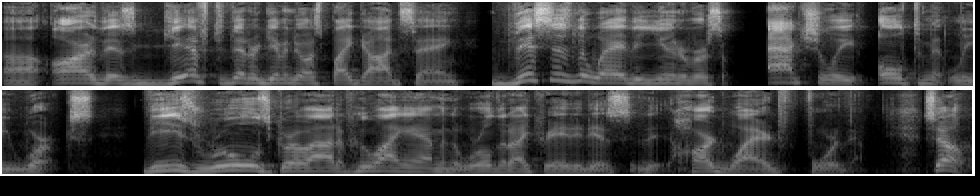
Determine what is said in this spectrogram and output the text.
uh, are this gift that are given to us by God saying, this is the way the universe actually ultimately works. These rules grow out of who I am and the world that I created is hardwired for them. So,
